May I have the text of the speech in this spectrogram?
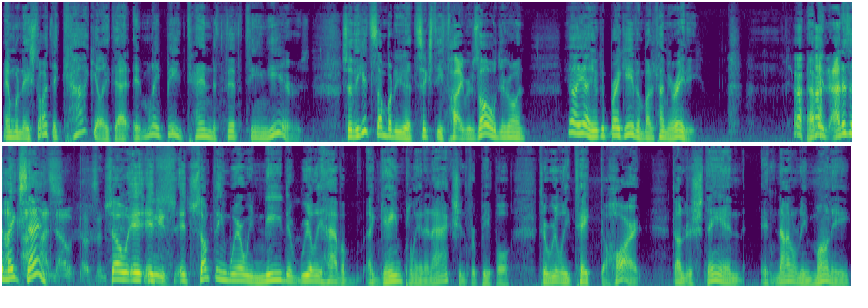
And when they start to calculate that, it might be 10 to 15 years. So if you get somebody that's 65 years old, you're going, yeah, yeah, you could break even by the time you're 80. I mean, that doesn't make sense. No, it doesn't. So it, it's it's something where we need to really have a, a game plan and action for people to really take to heart to understand it's not only money,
